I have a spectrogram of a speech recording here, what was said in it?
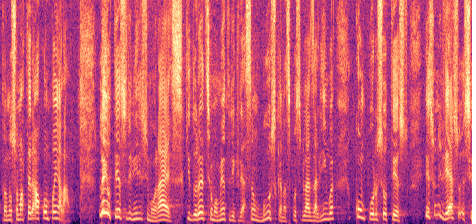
Então, no seu material, acompanha lá. Leia o texto de Vinícius de Moraes, que durante seu momento de criação busca, nas possibilidades da língua, compor o seu texto. Esse universo, esse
